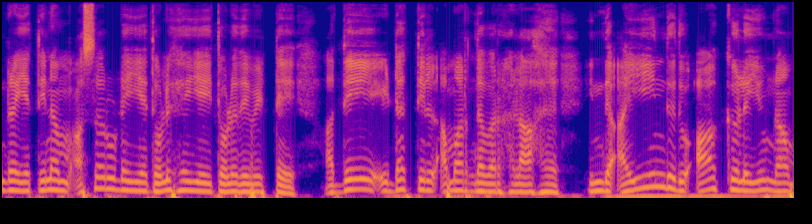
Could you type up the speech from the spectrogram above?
இன்றைய தினம் அசருடைய தொழுகையை தொழுதுவிட்டு அதே இடத்தில் அமர்ந்தவர்களாக இந்த ஐந்து துஆக்களையும் நாம்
